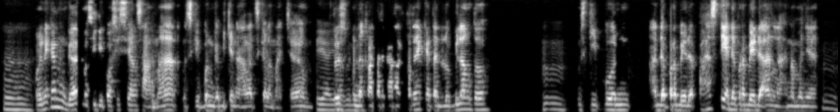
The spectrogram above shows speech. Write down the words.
Heeh. kalau ini kan enggak masih di posisi yang sama meskipun nggak bikin alat segala macam iya iya terus benar pendekatan karakternya kayak tadi lu bilang tuh Mm-mm. meskipun ada perbedaan pasti ada perbedaan lah namanya Hmm.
